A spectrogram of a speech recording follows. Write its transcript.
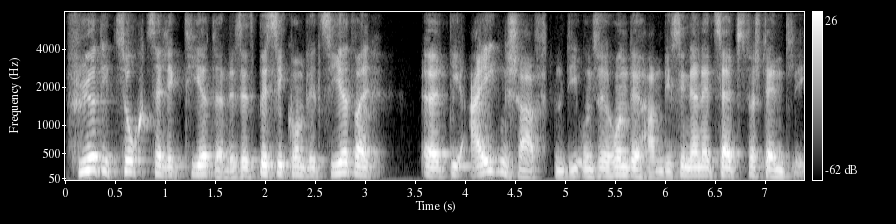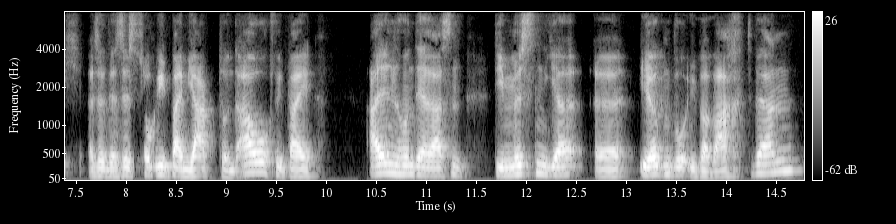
für die Zucht selektiert werden. Das ist jetzt ein bisschen kompliziert, weil die Eigenschaften, die unsere Hunde haben, die sind ja nicht selbstverständlich. Also das ist so wie beim Jagdhund auch, wie bei allen Hunderassen. Die müssen ja äh, irgendwo überwacht werden.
